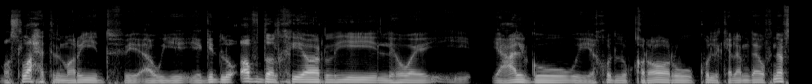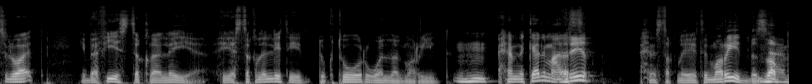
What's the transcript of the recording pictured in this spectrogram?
مصلحة المريض في ي- يجد له أفضل خيار ليه اللي هو يعالجه وياخد له قراره وكل الكلام ده وفي نفس الوقت يبقى فيه استقلالية هي استقلالية؟ الدكتور ولا المريض مهم. إحنا بنتكلم على مريض إحنا استقلالية المريض بالظبط نعم.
